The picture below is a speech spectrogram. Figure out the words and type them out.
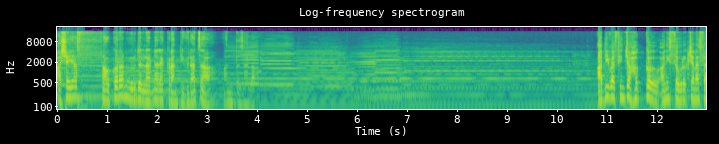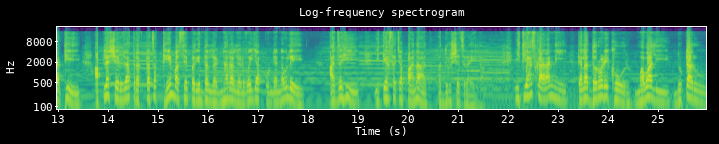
अशा या सावकारांविरुद्ध लढणाऱ्या क्रांतीवीराचा अंत झाला. आदिवासींच्या हक्क आणि संरक्षणासाठी आपल्या शरीरात रक्ताचा थेंब असेपर्यंत लढणारा लढवय्या कोंड्या नवले आजही इतिहासाच्या पानात अदृश्यच राहिला. इतिहासकारांनी त्याला दरोडेखोर मवाली लुटारू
